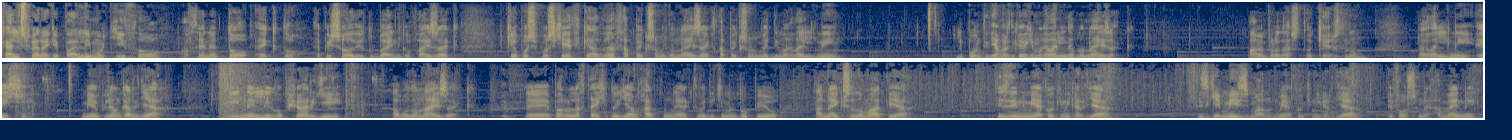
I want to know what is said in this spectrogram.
Καλησπέρα και πάλι, είμαι ο Κίθο. Αυτό είναι το έκτο επεισόδιο του Binding of Isaac και όπως υποσχέθηκα δεν θα παίξω με τον Isaac, θα παίξουμε με τη Μαγδαληνή. Λοιπόν, τι διαφορετικό έχει η Μαγδαληνή από τον Isaac; Πάμε πρώτα στο Kerstrom. Η Μαγδαληνή έχει μια επιπλέον καρδιά. Είναι λίγο πιο αργή από τον Isaac. Ε, Παρ' όλα αυτά έχει το Yamhart που είναι active αντικείμενο το οποίο ανά 6 δωμάτια της δίνει μια κόκκινη καρδιά. Της γεμίζει μάλλον μια κόκκινη καρδιά εφόσον είναι χαμένη.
